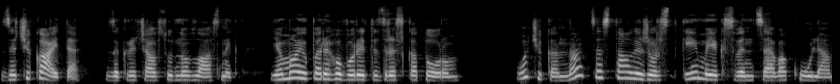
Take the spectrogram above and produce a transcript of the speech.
Зачекайте, закричав судновласник, я маю переговорити з рескатором. Очі канадця стали жорсткими, як свинцева куля.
